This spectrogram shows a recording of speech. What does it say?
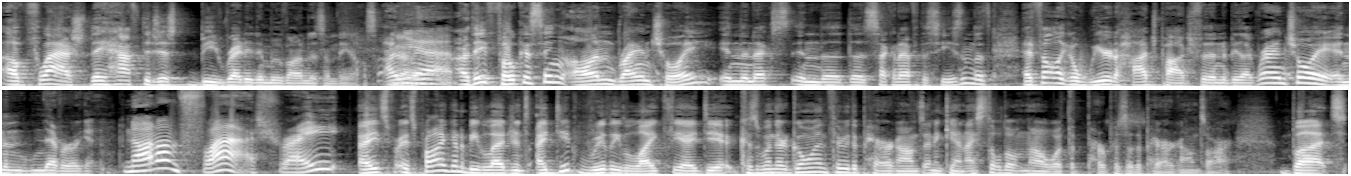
of Flash, they have to just be ready to move on to something else. I, Yeah. Are they focusing on Ryan Choi in the next in the, the second half of the season? That's, it felt like a weird hodgepodge for them to be like Ryan Choi and then never again. Not on Flash, right? It's, it's probably going to be Legends. I did really like the idea because when they're going through the Paragons, and again, I still don't know what the purpose of the Paragons are, but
